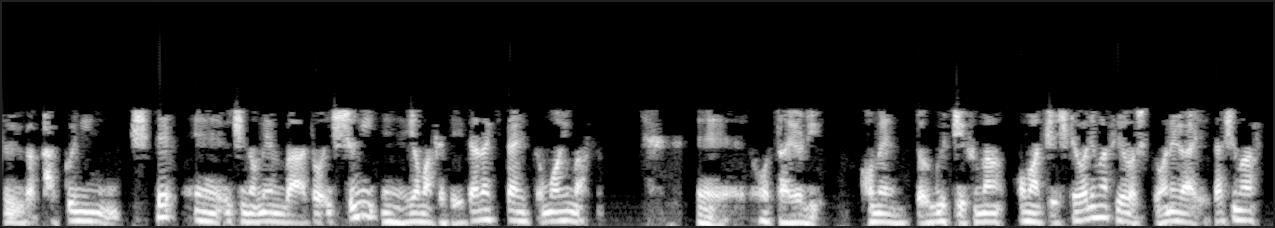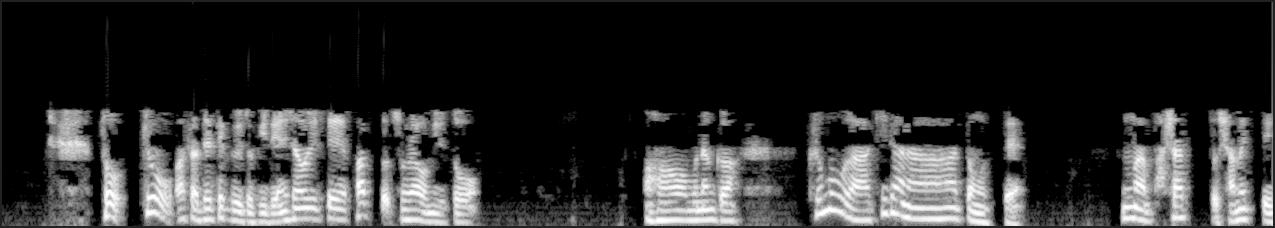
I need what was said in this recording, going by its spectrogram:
スが確認して、えーうちのメンバーと一緒に、えー読ませていただきたいと思います。えーお便り、コメント、愚痴、不満、お待ちしております。よろしくお願いいたします。そう、今日朝出てくるとき電車降りてパッと空を見ると、ああ、もうなんか、雲が秋だなぁと思って、まあ、パシャッと喋って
